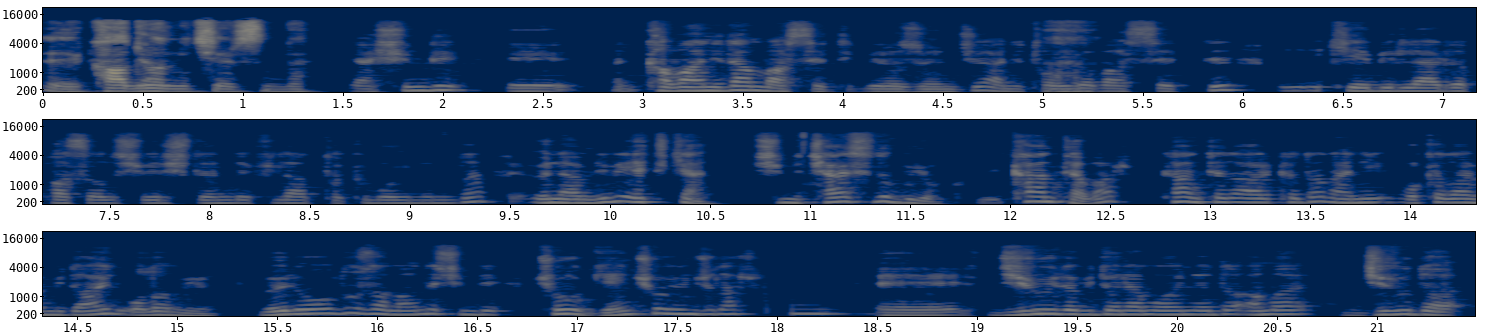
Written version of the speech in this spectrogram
e, kadronun ya, içerisinde. Ya şimdi e, hani Cavani'den bahsettik biraz önce. Hani Tolga bahsetti. İkiye birlerde pas alışverişlerinde filan takım oyununda önemli bir etken. Şimdi Chelsea'de bu yok. Kante var. Kante de arkadan hani o kadar müdahil olamıyor. Böyle olduğu zaman da şimdi çoğu genç oyuncular e, Ciro ile bir dönem oynadı ama Ciro da e,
